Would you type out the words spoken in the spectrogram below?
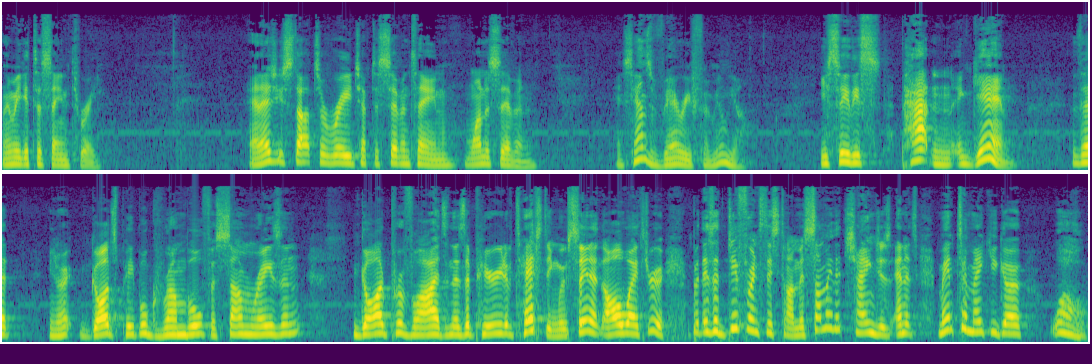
Then we get to scene three. And as you start to read chapter 17, 1 to 7, it sounds very familiar. You see this pattern again that, you know, God's people grumble for some reason. God provides, and there's a period of testing. We've seen it the whole way through. But there's a difference this time. There's something that changes, and it's meant to make you go, whoa.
